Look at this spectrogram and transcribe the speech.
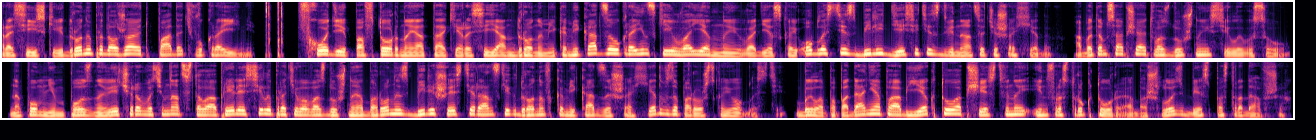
Российские дроны продолжают падать в Украине. В ходе повторной атаки россиян дронами «Камикадзе» украинские военные в Одесской области сбили 10 из 12 шахедов. Об этом сообщают воздушные силы ВСУ. Напомним, поздно вечером 18 апреля силы противовоздушной обороны сбили 6 иранских дронов «Камикадзе Шахед» в Запорожской области. Было попадание по объекту общественной инфраструктуры, обошлось без пострадавших.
